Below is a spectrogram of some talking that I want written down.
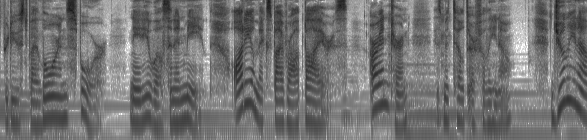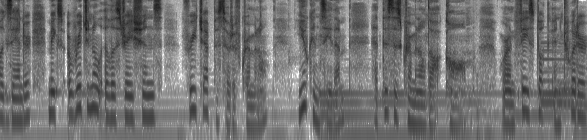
Produced by Lauren Spohr, Nadia Wilson, and me. Audio mixed by Rob Byers. Our intern is Matilda Urfolino. Julienne Alexander makes original illustrations for each episode of Criminal. You can see them at thisiscriminal.com. We're on Facebook and Twitter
